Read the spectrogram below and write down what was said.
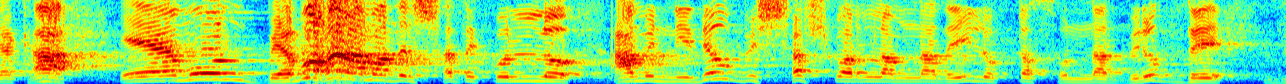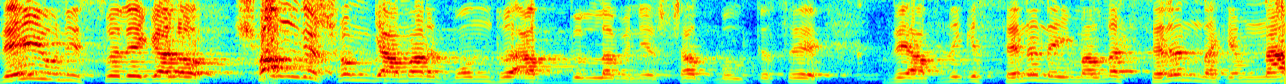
দেখা। এমন ব্যবহার আমাদের সাথে করল। আমি নিজেও বিশ্বাস করলাম না এই লোকটা সন্ন্যার বিরুদ্ধে। যেই উনি চলে গেল, সঙ্গে সঙ্গে আমার বন্ধু আবদুল্লাহ বিন এরশাদ বলতেছে যে, আপনি কি চেনেন এই মালদা চেনেন না কেমন? না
